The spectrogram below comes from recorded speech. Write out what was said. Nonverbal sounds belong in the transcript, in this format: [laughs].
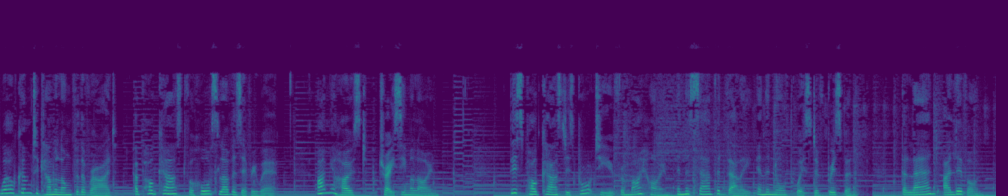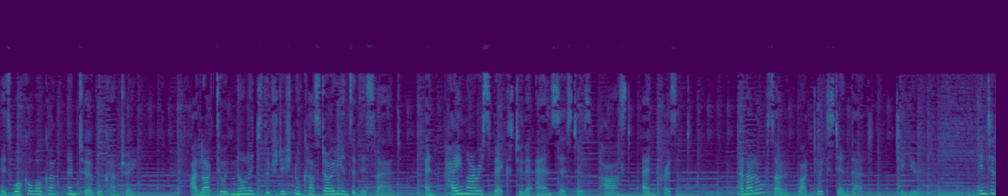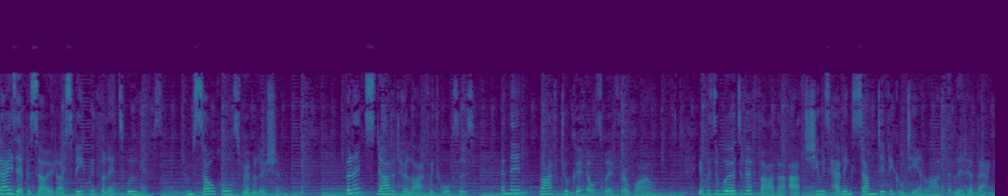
Welcome to Come Along for the Ride, a podcast for horse lovers everywhere. I'm your host, Tracy Malone. This podcast is brought to you from my home in the Samford Valley in the northwest of Brisbane. The land I live on is Waka Waka and Turrbal country. I'd like to acknowledge the traditional custodians of this land and pay my respects to their ancestors past and present. And I'd also like to extend that to you. In today's episode, I speak with Valence Williams from Soul Horse Revolution. Valence started her life with horses, and then life took her elsewhere for a while. It was the words of her father after she was having some difficulty in life that led her back.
